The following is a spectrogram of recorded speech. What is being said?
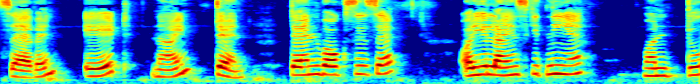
seven eight nine ten ten boxes है. और ये लाइंस कितनी है? One two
